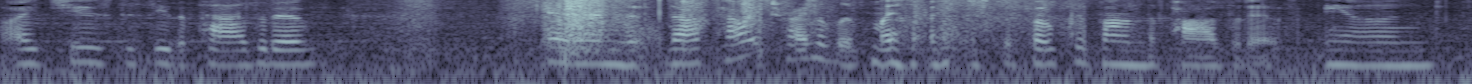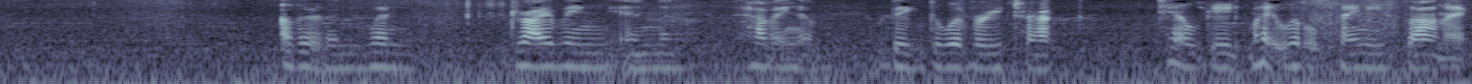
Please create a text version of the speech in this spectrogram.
I choose to see the positive, and that's how I try to live my life is to focus on the positive. And other than when driving and having a big delivery truck tailgate my little tiny Sonic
